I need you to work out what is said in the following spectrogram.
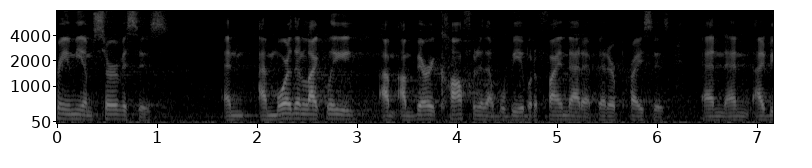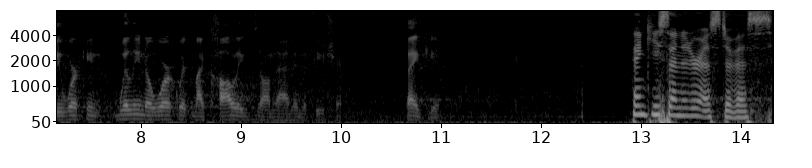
premium services. And, and more than likely, I'm, I'm very confident that we'll be able to find that at better prices. And, and I'd be working, willing to work with my colleagues on that in the future. Thank you. Thank you, Senator Esteves.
